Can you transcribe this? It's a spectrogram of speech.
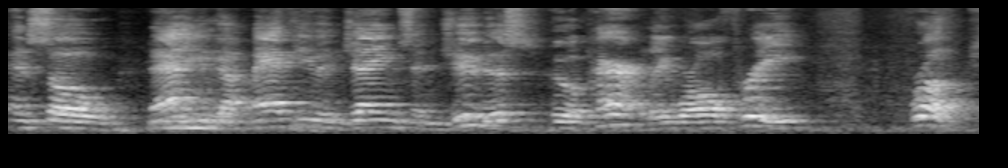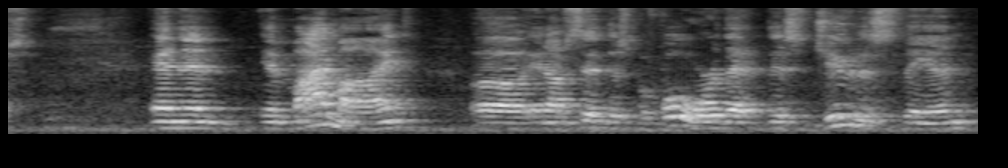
And so now you've got Matthew and James and Judas, who apparently were all three brothers. And then in my mind, uh, and I've said this before, that this Judas then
